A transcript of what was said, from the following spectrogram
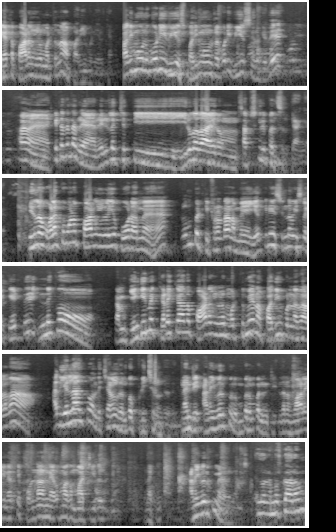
கேட்ட பாடல்கள் மட்டும்தான் நான் பதிவு பண்ணியிருக்கேன். பதிமூணு கோடி வியூஸ் பதிமூன்றரை கோடி வியூஸ் இருக்குது. கிட்டத்தட்ட ரெண்டு லட்சத்தி இருபதாயிரம் சப்ஸ்கிரிபர்ஸ் இருக்காங்க. இதில் வழக்கமான பாடல்களையே போடாமல் ரொம்ப டிஃப்ரெண்ட்டாக நம்ம ஏற்கனவே சின்ன வயசில் கேட்டு இன்றைக்கும் நமக்கு எங்கேயுமே கிடைக்காத பாடல்களை மட்டுமே நான் பதிவு பண்ணதால தான் அது எல்லாருக்கும் அந்த சேனல் ரொம்ப பிடிச்சிருந்தது. நன்றி. அனைவருக்கும் ரொம்ப ரொம்ப நன்றி. இந்த மாலை நேரத்தை பொன்னான நேரமாக மாற்றியதற்கு எனக்கு அனைவருக்கும் எனது நன்றி. நமஸ்காரம்.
